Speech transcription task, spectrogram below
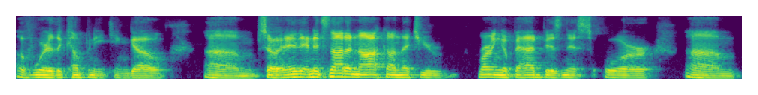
of where the company can go. Um, so, and, and, it's not a knock on that you're running a bad business or um,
